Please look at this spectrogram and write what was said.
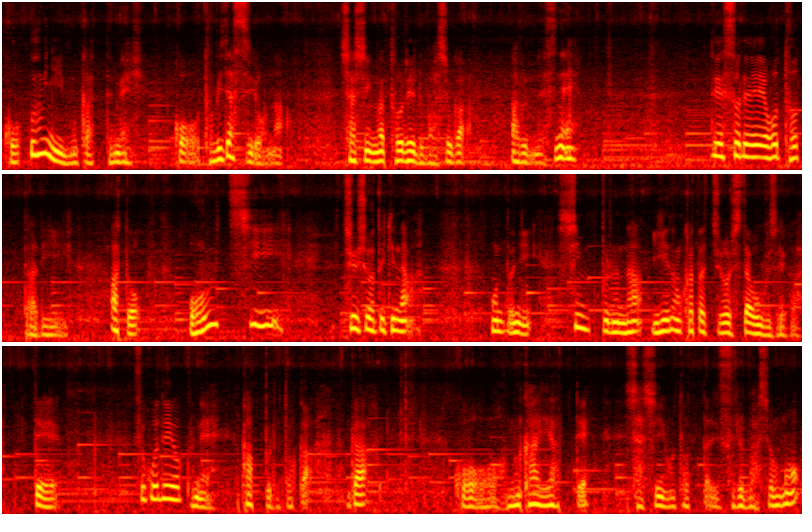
こう海に向かってねこう飛び出すような写真が撮れる場所があるんですね。でそれを撮ったりあとお家抽象的な本当にシンプルな家の形をしたオブジェがあってそこでよくねカップルとかがこう向かい合って写真を撮ったりする場所も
